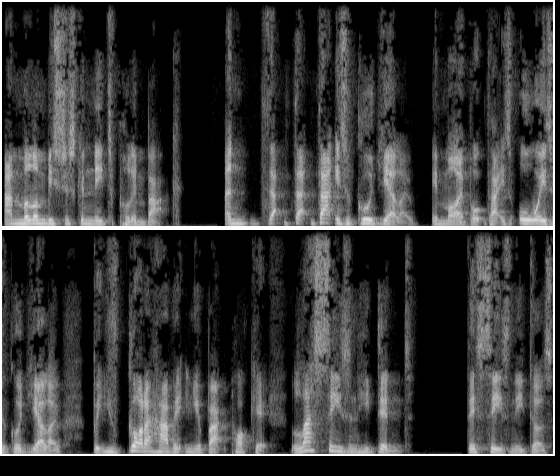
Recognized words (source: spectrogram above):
and Molumby's just going to need to pull him back. And that, that, that is a good yellow in my book. That is always a good yellow, but you've got to have it in your back pocket. Last season he didn't. This season he does.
